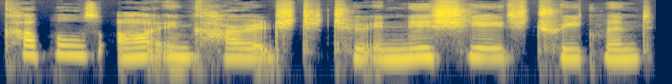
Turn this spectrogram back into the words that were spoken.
couples are encouraged to initiate treatment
